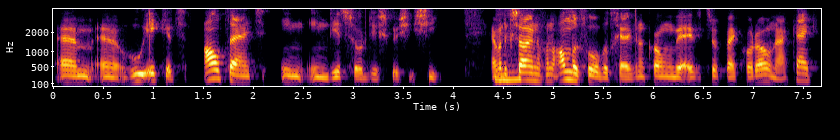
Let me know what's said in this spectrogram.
um, uh, hoe ik het altijd in, in dit soort discussies zie. En want ik mhm. zou je nog een ander voorbeeld geven, dan komen we weer even terug bij corona. Kijk,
